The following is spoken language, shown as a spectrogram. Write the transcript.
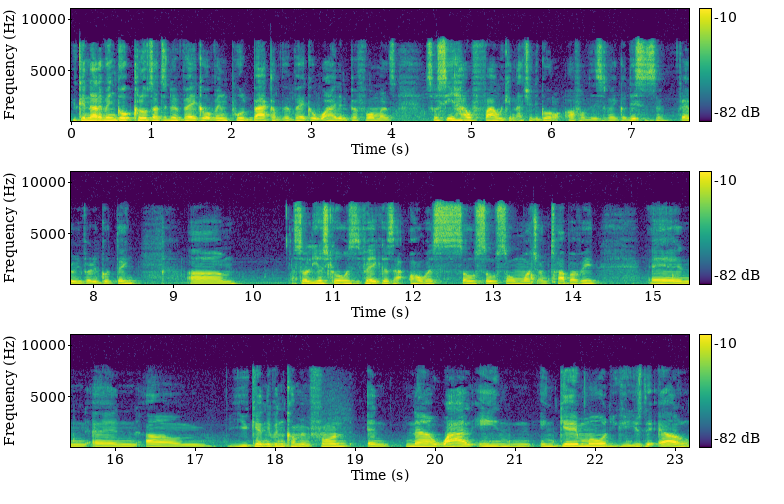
You cannot even go closer to the vehicle even pull back of the vehicle while in performance. So see how far we can actually go off of this vehicle. This is a very, very good thing. Um, so Leoshko's vehicles are always so, so, so much on top of it. And, and um, you can even come in front and now while in in game mode you can use the L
